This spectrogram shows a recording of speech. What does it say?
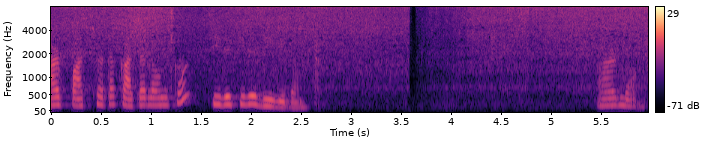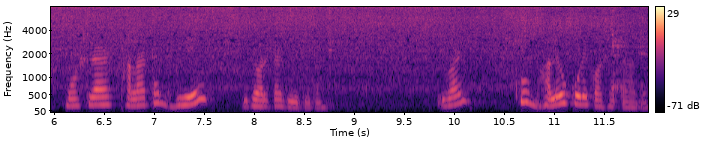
আর পাঁচ ছটা কাঁচা লঙ্কা চিড়ে চিড়ে দিয়ে দিলাম। আর মশলার থালাটা ধুয়ে জলটা দিয়ে দিলাম। এবার খুব ভালো করে কষাতে হবে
